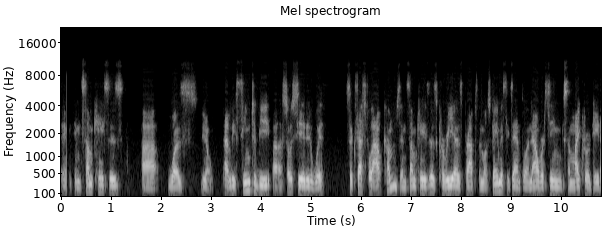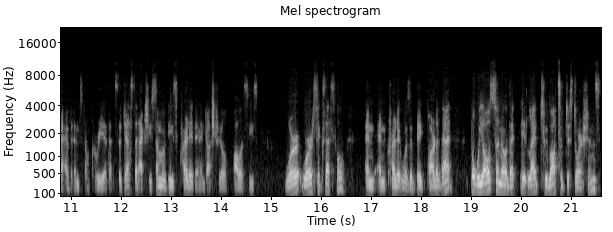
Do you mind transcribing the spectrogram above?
in, in some cases uh, was, you know, at least seemed to be uh, associated with successful outcomes. In some cases, Korea is perhaps the most famous example. And now we're seeing some micro data evidence from Korea that suggests that actually some of these credit and industrial policies were, were successful and, and credit was a big part of that. But we also know that it led to lots of distortions.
